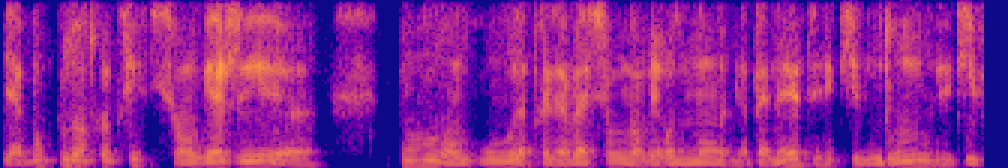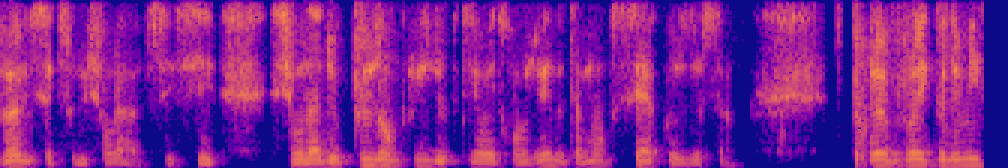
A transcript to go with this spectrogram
il y a beaucoup d'entreprises qui sont engagées euh, en gros, la préservation de l'environnement et de la planète et qui voudront et qui veulent cette solution-là. Si, on a de plus en plus de clients étrangers, notamment, c'est à cause de ça. Sur le plan économique,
